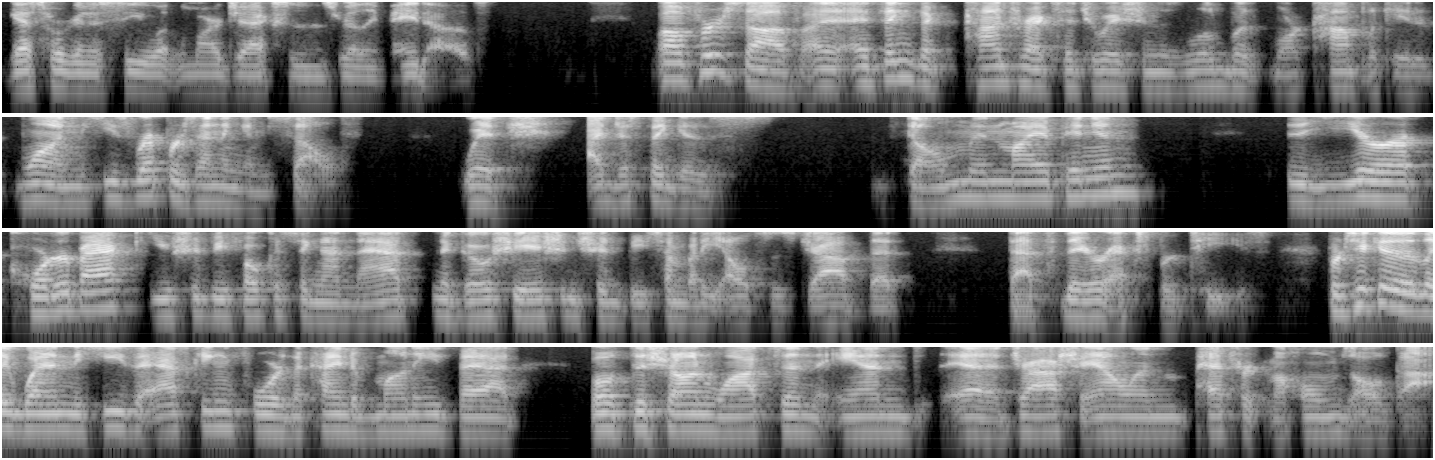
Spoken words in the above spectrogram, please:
I guess we're going to see what Lamar Jackson is really made of. Well, first off, I, I think the contract situation is a little bit more complicated. One, he's representing himself, which I just think is dumb in my opinion. You're a quarterback. You should be focusing on that. Negotiation should be somebody else's job that that's their expertise, particularly when he's asking for the kind of money that both Deshaun Watson and uh, Josh Allen, Patrick Mahomes all got.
